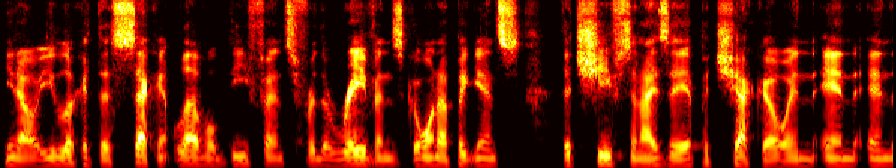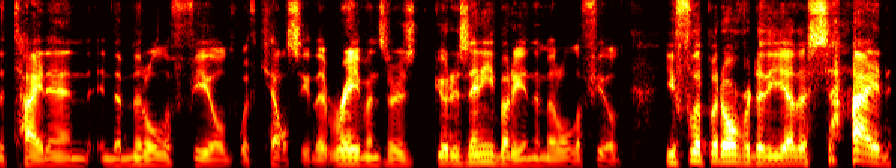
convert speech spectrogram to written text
you know you look at the second level defense for the ravens going up against the chiefs and isaiah pacheco and and and the tight end in the middle of the field with Kelce. The ravens are as good as anybody in the middle of the field. You flip it over to the other side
